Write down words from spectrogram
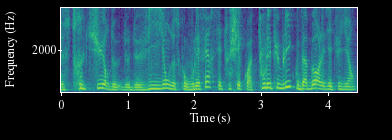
structure, de, de vision de ce qu'on voulait faire. C'est toucher quoi? Tous les publics ou d'abord les étudiants?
